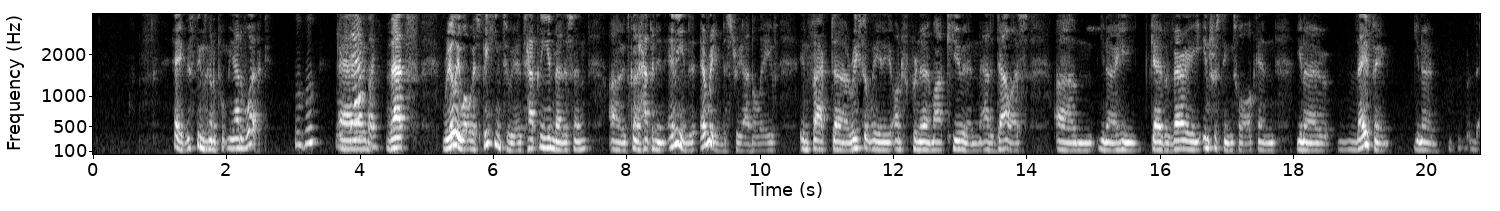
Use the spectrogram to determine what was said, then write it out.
"Hey, this thing's going to put me out of work." Mm-hmm. Exactly. And that's really what we're speaking to here. It's happening in medicine. Uh, it's going to happen in any every industry, I believe. In fact, uh, recently, entrepreneur Mark Cuban out of Dallas, um, you know, he gave a very interesting talk, and you know, they think, you know,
